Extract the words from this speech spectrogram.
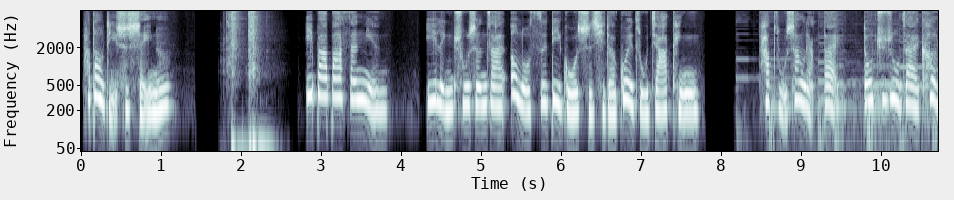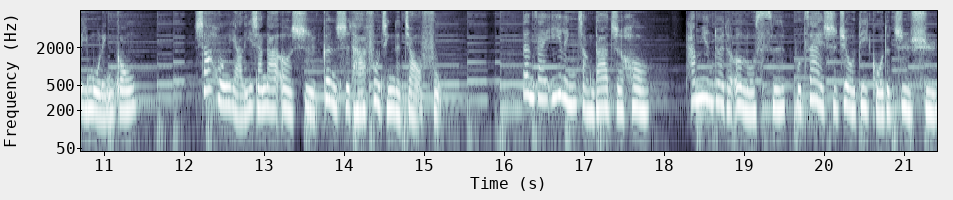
他到底是谁呢？一八八三年，伊林出生在俄罗斯帝国时期的贵族家庭，他祖上两代都居住在克里姆林宫，沙皇亚历山大二世更是他父亲的教父。但在伊林长大之后，他面对的俄罗斯不再是旧帝国的秩序。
